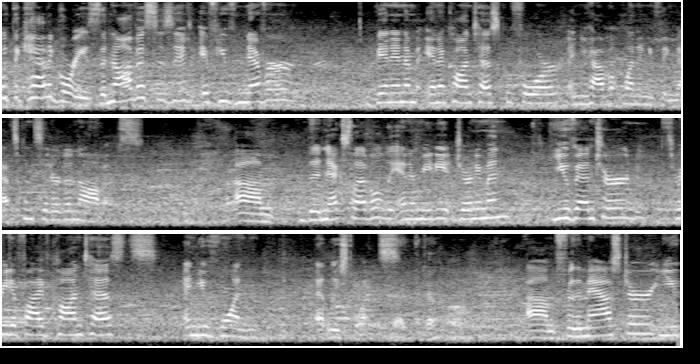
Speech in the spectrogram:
with the categories the novice is if, if you've never been in a, in a contest before and you haven't won anything that's considered a novice. Um, the next level the intermediate journeyman you've entered three to five contests and you've won at least once um, for the master, you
